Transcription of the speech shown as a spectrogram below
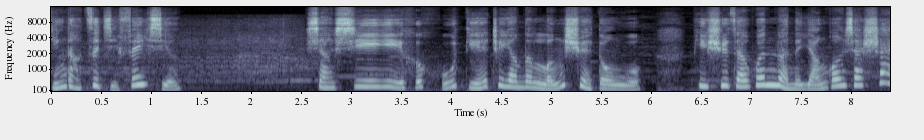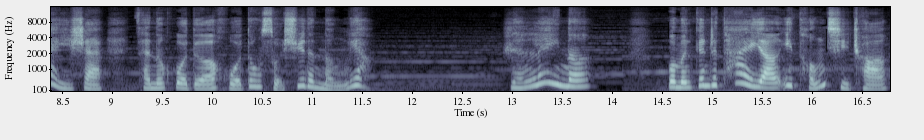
引导自己飞行。像蜥蜴和蝴蝶这样的冷血动物，必须在温暖的阳光下晒一晒，才能获得活动所需的能量。人类呢？我们跟着太阳一同起床，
